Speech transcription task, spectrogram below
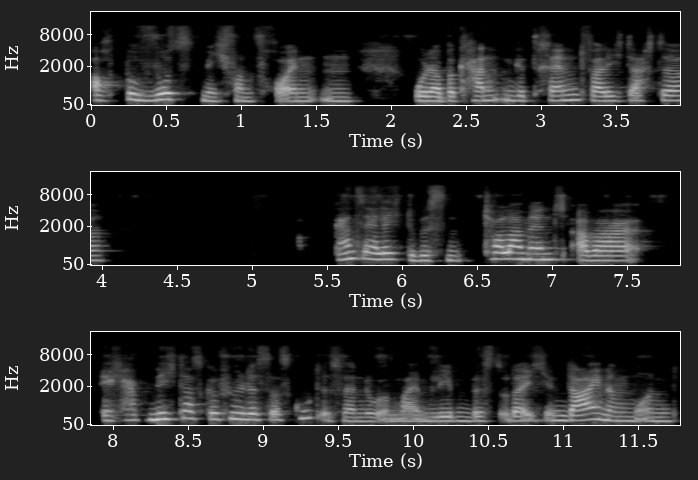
auch bewusst mich von Freunden oder Bekannten getrennt, weil ich dachte, ganz ehrlich, du bist ein toller Mensch, aber ich habe nicht das Gefühl, dass das gut ist, wenn du in meinem Leben bist oder ich in deinem. Und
